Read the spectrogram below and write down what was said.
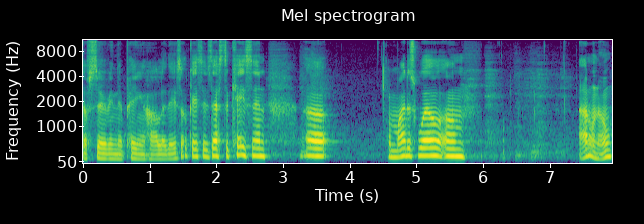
observing their pagan holidays. Okay, so if that's the case then uh I might as well um I don't know,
